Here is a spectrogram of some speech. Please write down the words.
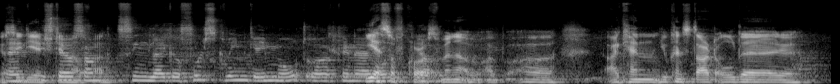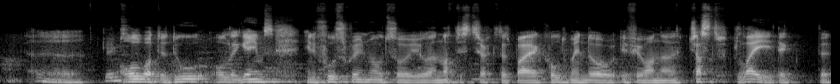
You see And the is there HTML file. something like a full screen game mode, or can I? Yes, of course. yeah. When I, uh, I can, you can start all the uh, all what you do, all the games in full screen mode, so you are not distracted by a code window. If you wanna just play the, the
